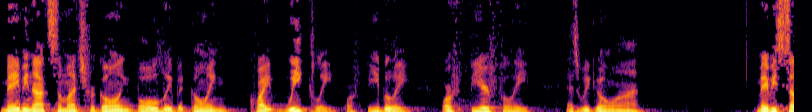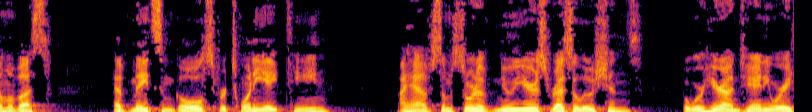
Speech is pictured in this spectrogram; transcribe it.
maybe not so much for going boldly, but going quite weakly or feebly or fearfully as we go on. Maybe some of us have made some goals for 2018. I have some sort of New Year's resolutions, but we're here on January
